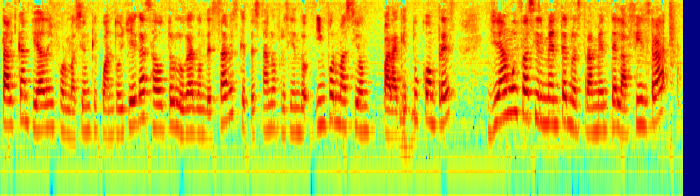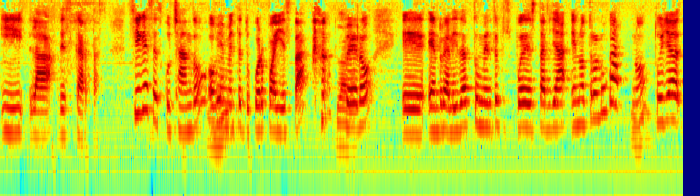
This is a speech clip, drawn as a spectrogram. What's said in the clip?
tal cantidad de información que cuando llegas a otro lugar donde sabes que te están ofreciendo información para que tú compres, ya muy fácilmente nuestra mente la filtra y la descartas. Sigues escuchando, obviamente tu cuerpo ahí está, pero eh, en realidad tu mente pues, puede estar ya en otro lugar, ¿no? Tú ya,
